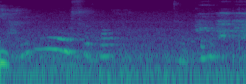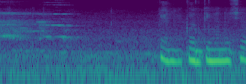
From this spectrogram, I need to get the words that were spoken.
Yeah. Ayan, may konting ano siya.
